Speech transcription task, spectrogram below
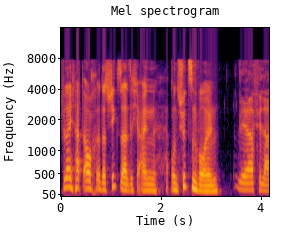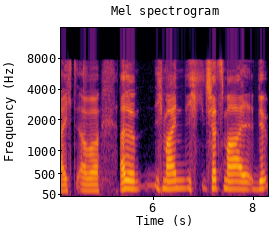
Vielleicht hat auch das Schicksal sich einen, uns schützen wollen. Ja, vielleicht, aber also ich meine, ich schätze mal, wir,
